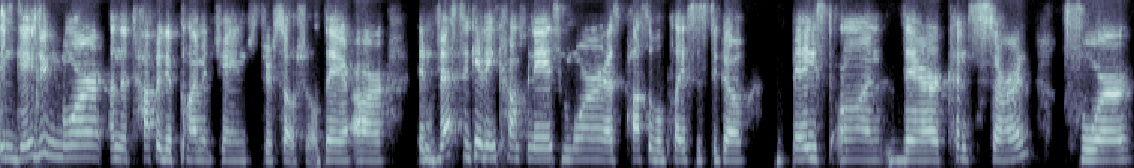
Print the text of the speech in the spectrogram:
engaging more on the topic of climate change through social. They are investigating companies more as possible places to go based on their concern for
